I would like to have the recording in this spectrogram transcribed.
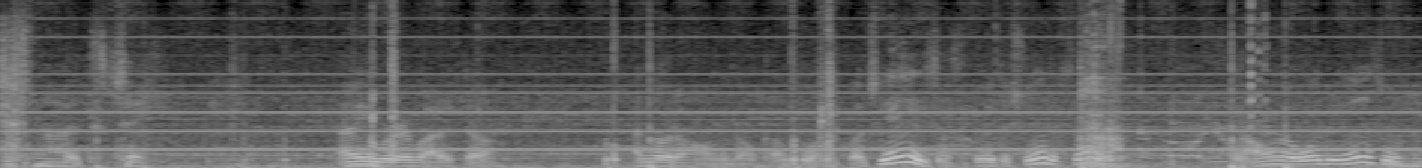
Just not today. I ain't worried about it though. I know the homie don't come to him, but he is just scared to shoot something. And I don't know what it is with him,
